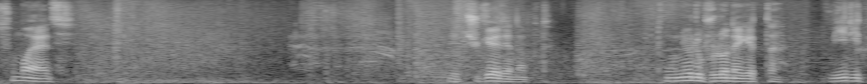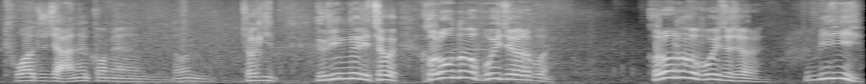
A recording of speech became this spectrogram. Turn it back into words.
숨어야지. 얘 죽여야 되나 보다. 동료를 불러내겠다. 미리 도와주지 않을 거면은 넌 저기 느릿느릿 저기 걸어오는 거 보이죠 여러분? 걸어오는 거 보이죠 저 미리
